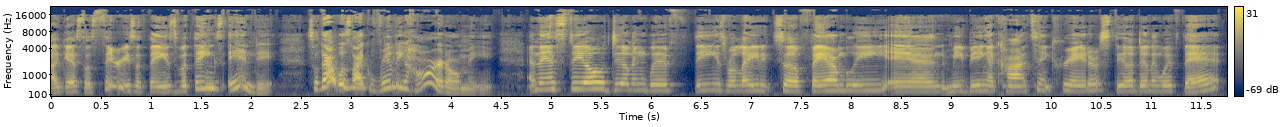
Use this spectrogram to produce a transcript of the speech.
i guess a series of things but things ended. So that was like really hard on me. And then still dealing with things related to family and me being a content creator still dealing with that.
